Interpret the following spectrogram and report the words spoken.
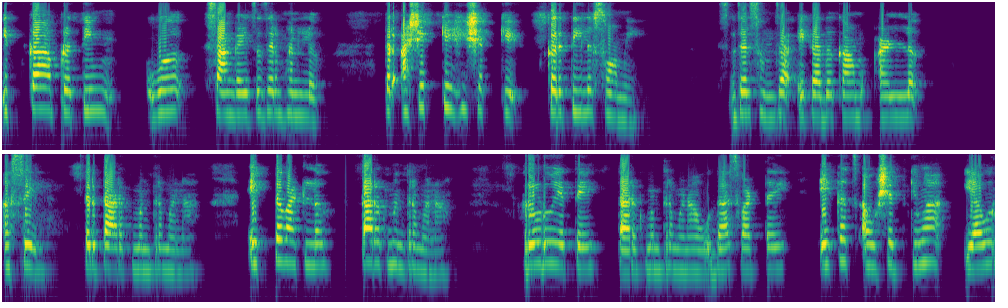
इतका अप्रतिम व सांगायचं जर म्हणलं तर अशक्य ही शक्य करतील स्वामी. जर समजा एखादं काम आणलं असेल तर तारक मंत्र म्हणा एकटं वाटलं तारक मंत्र म्हणा. रडू येते तारक मंत्र म्हणा उदास वाटतंय. एकच औषध किंवा यावर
